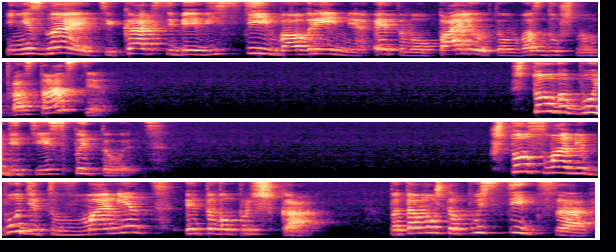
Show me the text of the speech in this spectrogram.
и не знаете, как себя вести во время этого полета в воздушном пространстве, что вы будете испытывать? Что с вами будет в момент этого прыжка? Потому что пуститься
